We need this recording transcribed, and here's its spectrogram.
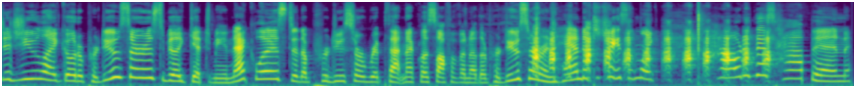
Did you like go to producers to be like, get me a necklace? Did a producer rip that necklace off of another producer and hand it to Chasen? Like, how did this happen?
